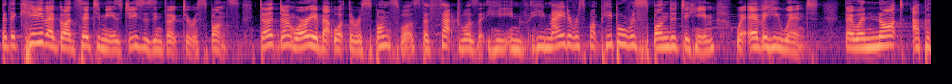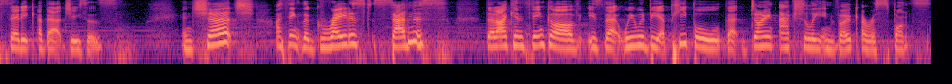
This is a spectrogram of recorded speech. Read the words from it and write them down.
But the key that God said to me is Jesus invoked a response. Don't, don't worry about what the response was. The fact was that he, he made a response. People responded to him wherever he went. They were not apathetic about Jesus. And, church, I think the greatest sadness that I can think of is that we would be a people that don't actually invoke a response.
